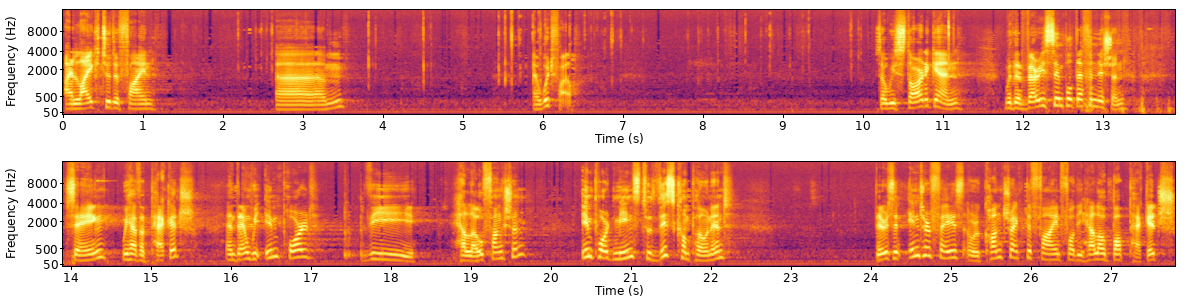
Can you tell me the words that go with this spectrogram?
I like to define um, a WIT file. So we start again with a very simple definition saying we have a package, and then we import the hello function. Import means to this component, there is an interface or a contract defined for the hello Bob package,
